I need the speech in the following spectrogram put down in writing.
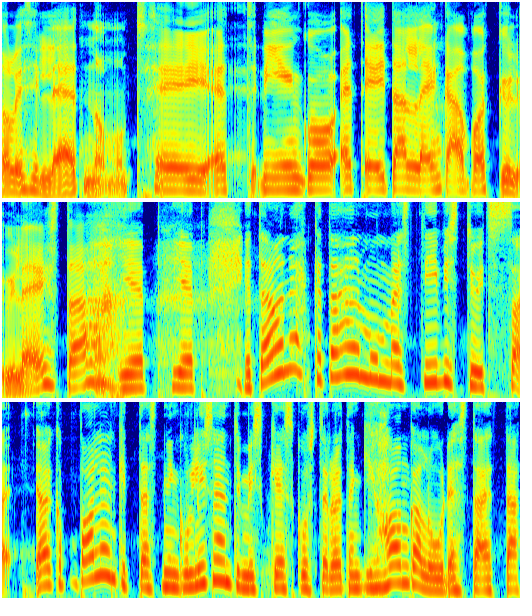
oli silleen, että no mut hei, että niin kuin, et ei tälleenkään voi kyllä yleistää. Jep, jep. Ja tämä on ehkä tähän mun mielestä tiivistyy itse aika paljonkin tästä niin kuin lisääntymiskeskustelua jotenkin hankaluudesta, että,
